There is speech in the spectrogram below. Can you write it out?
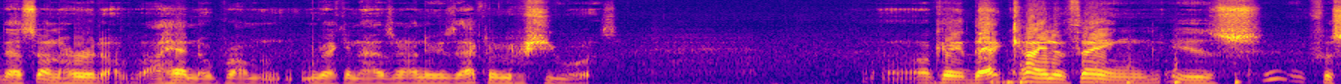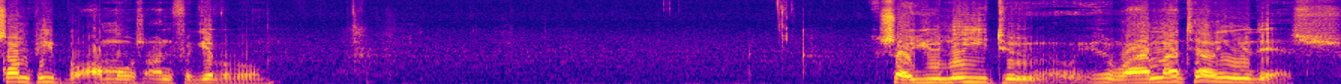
that's unheard of. I had no problem recognizing her. I knew exactly who she was. Uh, okay, that kind of thing is, for some people, almost unforgivable. So you need to. Why am I telling you this?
